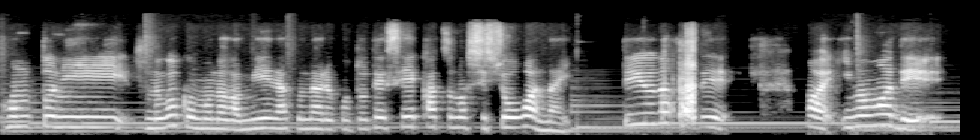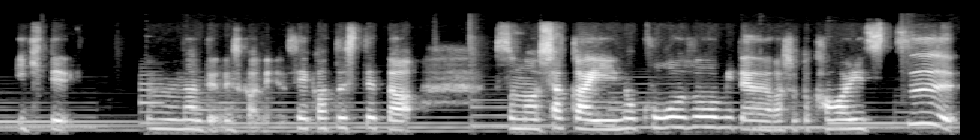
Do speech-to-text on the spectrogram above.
本当にその動くものが見えなくなることで生活の支障はないっていう中で、まあ、今まで生きて何、うん、て言うんですかね生活してたその社会の構造みたいなのがちょっと変わりつつ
